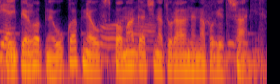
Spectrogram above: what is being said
Jej pierwotny układ miał wspomagać naturalne napowietrzanie.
